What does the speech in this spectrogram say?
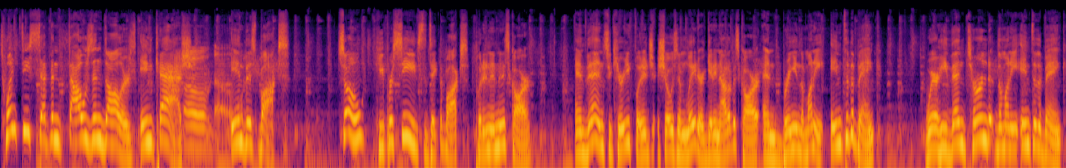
$27,000 in cash Oh, no. in this box. So he proceeds to take the box, put it in his car, and then security footage shows him later getting out of his car and bringing the money into the bank, where he then turned the money into the bank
